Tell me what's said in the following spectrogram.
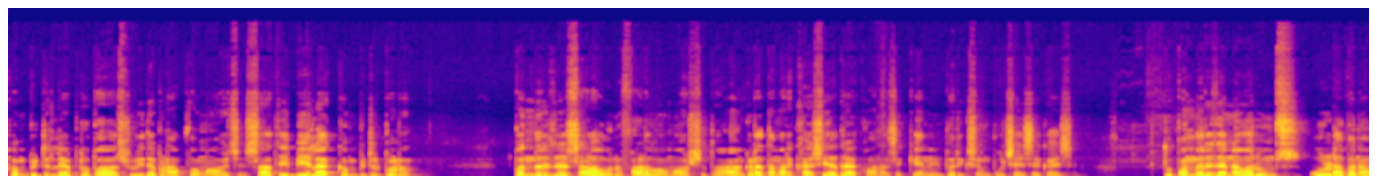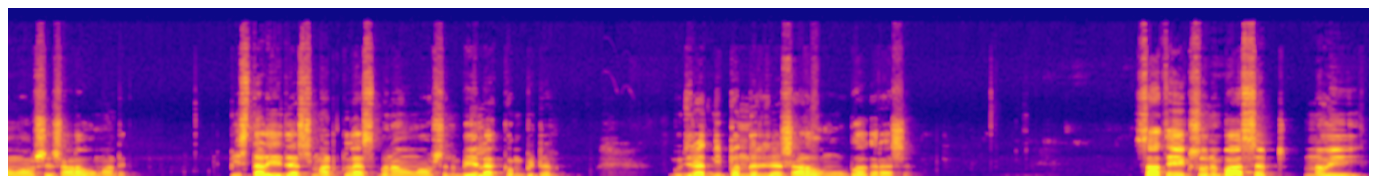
કમ્પ્યુટર લેપટોપ આ સુવિધા પણ આપવામાં આવે છે. સાથે બે લાખ કમ્પ્યુટર પણ પંદર હજાર શાળાઓને ફાળવવામાં આવશે. તો આ આંકડા તમારે ખાસ યાદ રાખવાના છે કે એની પરીક્ષામાં પૂછાઈ શકાય છે. તો પંદર હજાર નવા રૂમ્સ ઓરડા બનાવવામાં આવશે શાળાઓ માટે. પિસ્તાળીસ હજાર સ્માર્ટ ક્લાસ બનાવવામાં આવશે અને બે લાખ કમ્પ્યુટર ગુજરાતની પંદર હજાર શાળાઓમાં ઊભા કરાશે. સાથે એકસો ને બાસઠ નવી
